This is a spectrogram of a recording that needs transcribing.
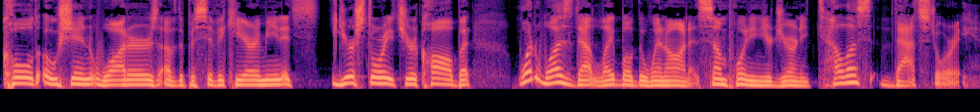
cold ocean waters of the Pacific here. I mean, it's your story, it's your call, but what was that light bulb that went on at some point in your journey? Tell us that story.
